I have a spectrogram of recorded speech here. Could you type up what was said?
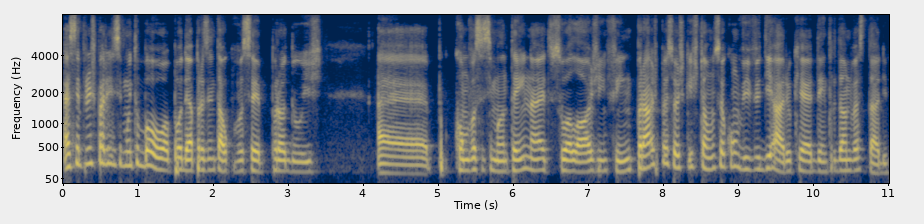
é sempre uma experiência muito boa poder apresentar o que você produz, é, como você se mantém, né, sua loja, enfim, para as pessoas que estão no seu convívio diário, que é dentro da universidade.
